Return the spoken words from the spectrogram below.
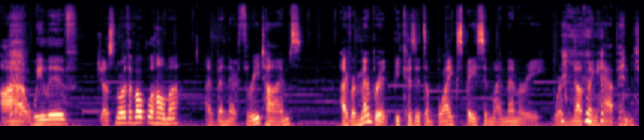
Uh, we live just north of Oklahoma. I've been there three times. I remember it because it's a blank space in my memory where nothing happened.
